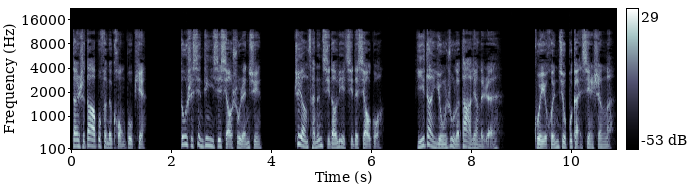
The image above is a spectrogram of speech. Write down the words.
但是大部分的恐怖片都是限定一些少数人群，这样才能起到猎奇的效果。一旦涌入了大量的人，鬼魂就不敢现身了。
